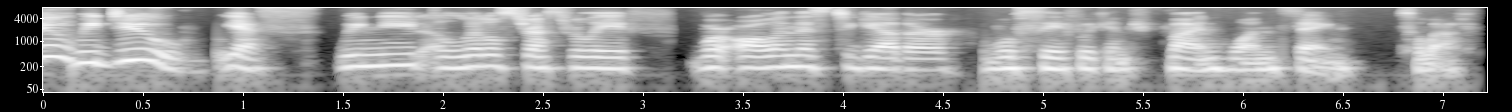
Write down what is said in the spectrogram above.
Do we do? Yes, we need a little stress relief. We're all in this together. We'll see if we can find one thing to laugh.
